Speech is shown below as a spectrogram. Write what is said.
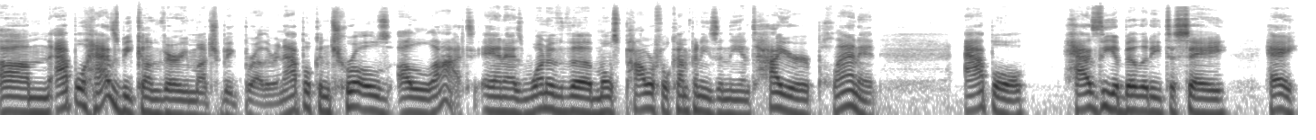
um, Apple has become very much Big Brother, and Apple controls a lot. And as one of the most powerful companies in the entire planet, Apple has the ability to say, hey,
